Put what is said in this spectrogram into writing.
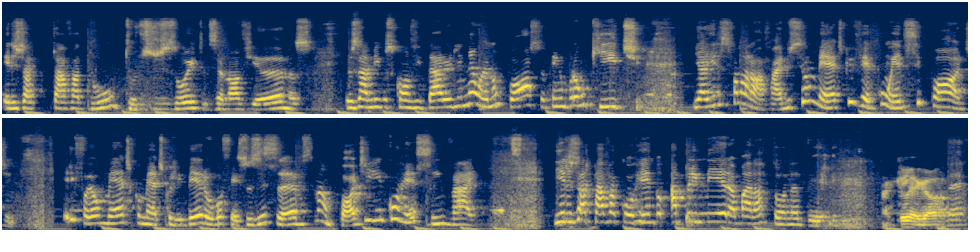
ele já estava adulto, 18, 19 anos, e os amigos convidaram ele: não, eu não posso, eu tenho bronquite. E aí eles falaram: ah, vai no seu médico e vê com ele se pode. Ele foi ao médico, o médico liberou, fez os exames, não, pode ir correr sim, vai. E ele já estava correndo a primeira maratona dele. Ah, que legal. Né?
